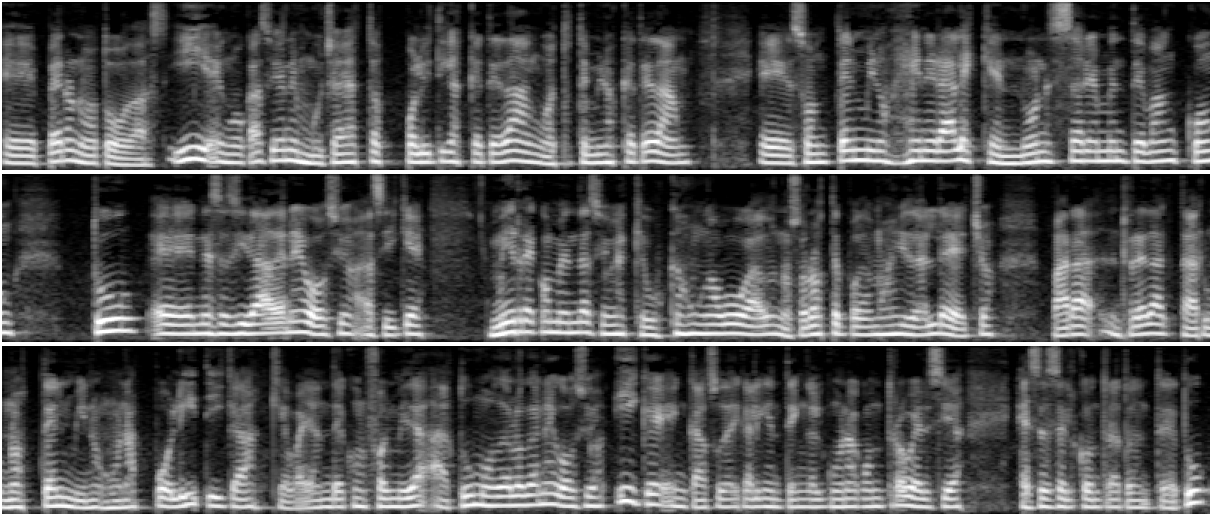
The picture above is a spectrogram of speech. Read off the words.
eh, pero no todas. Y en ocasiones muchas de estas políticas que te dan o estos términos que te dan eh, son términos generales que no necesariamente van con tu necesidad de negocio. Así que mi recomendación es que busques un abogado, nosotros te podemos ayudar de hecho para redactar unos términos, unas políticas que vayan de conformidad a tu modelo de negocio y que en caso de que alguien tenga alguna controversia, ese es el contrato entre tú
